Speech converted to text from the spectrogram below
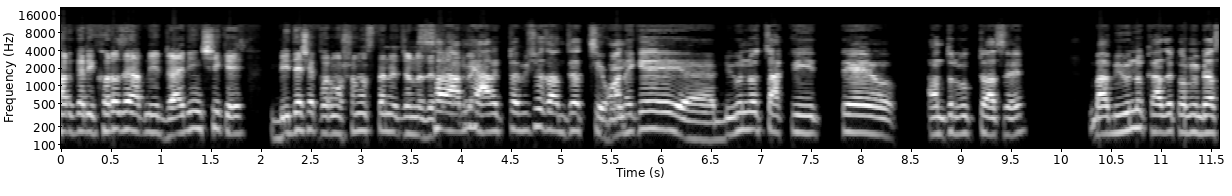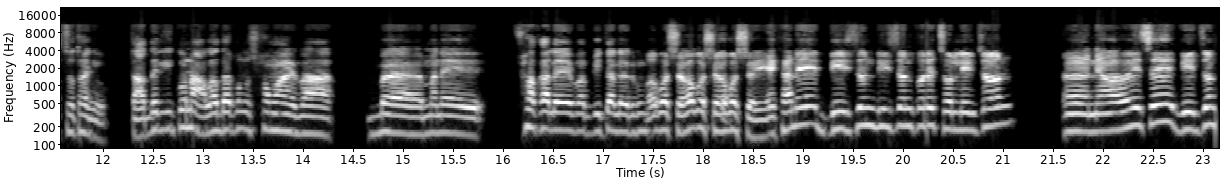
সরকারি খরচে আপনি ড্রাইভিং শিখে বিদেশে কর্মসংস্থানের জন্য স্যার আমি আরেকটা বিষয় জানতে চাচ্ছি। অনেকে বিভিন্ন চাকরিতে অন্তর্ভুক্ত আছে বা বিভিন্ন কাজে কর্মে ব্যস্ত থাকে। তাদের কি কোনো আলাদা কোনো সময় বা মানে সকালে বা বিকালে অবশ্যই অবশ্যই অবশ্যই। এখানে বিশ জন বিশ জন করে চল্লিশ জন নেওয়া হয়েছে। বিশ জন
